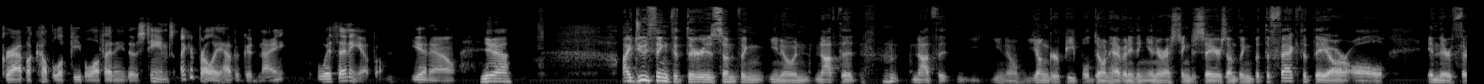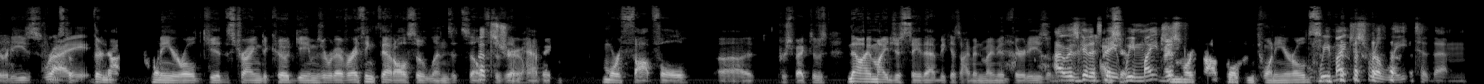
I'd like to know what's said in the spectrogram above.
grab a couple of people off any of those teams i could probably have a good night with any of them you know Yeah. I do think that there is something, you know, and not that not that you know, younger people don't have anything interesting to say or something, but the fact that they are all in their 30s, Right. they're not 20-year-old kids trying to code games or whatever. I think that also lends itself That's to true. them having more thoughtful uh perspectives. Now I might just say that because I'm in my mid 30s and i was going to say we might I'm just more thoughtful than 20-year-olds. we might just relate to them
